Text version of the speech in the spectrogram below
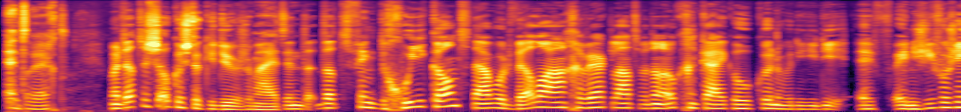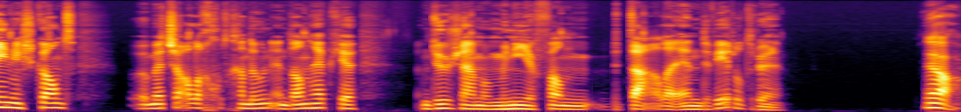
En terecht. Maar dat is ook een stukje duurzaamheid. En dat vind ik de goede kant. Daar wordt wel aan gewerkt. Laten we dan ook gaan kijken hoe kunnen we die, die energievoorzieningskant eh, met z'n allen goed gaan doen. En dan heb je een duurzame manier van betalen en de wereld runnen. Ja,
